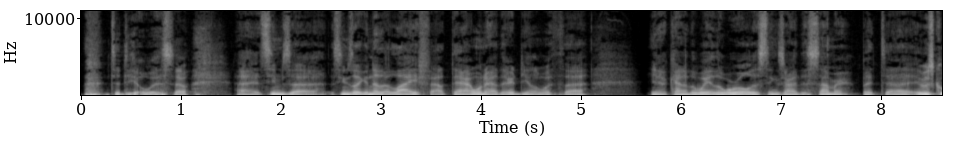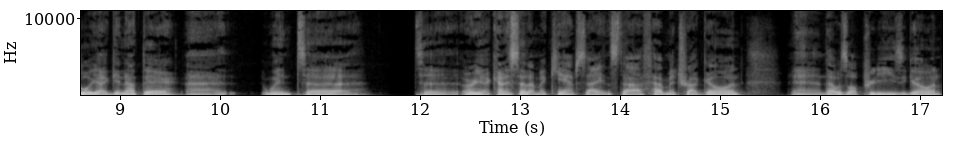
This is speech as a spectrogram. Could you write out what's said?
to deal with. So uh, it seems, uh, it seems like another life out there. I wonder how they're dealing with, uh, you know, kind of the way of the world as things are this summer. But uh, it was cool. Yeah, getting out there. Uh, went uh, to, or yeah, kind of set up my campsite and stuff, had my truck going, and that was all pretty easy going.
